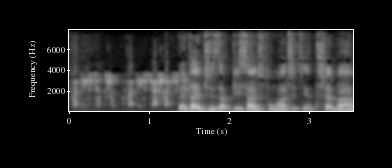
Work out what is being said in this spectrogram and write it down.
23 z 26. Pytaj, czy zapisać, tłumaczyć nie trzeba.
